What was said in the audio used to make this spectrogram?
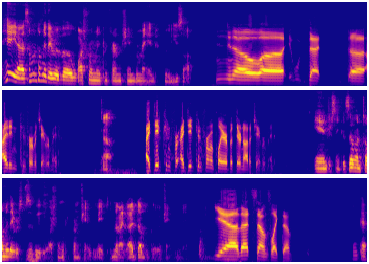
Hey, uh, someone told me they were the washroom and confirmed chambermaid who you saw. No, uh, it, that uh, I didn't confirm a chambermaid. Oh, I did confirm. I did confirm a player, but they're not a chambermaid. interesting, because someone told me they were specifically the washwoman confirmed chambermaid, and then I got double clear of chambermaid. Yeah, that sounds like them. Okay.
